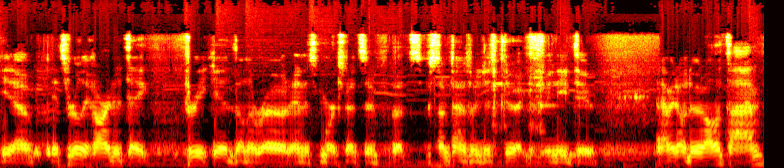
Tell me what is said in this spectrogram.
you know, it's really hard to take three kids on the road, and it's more expensive. But sometimes we just do it because we need to. Now we don't do it all the time.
